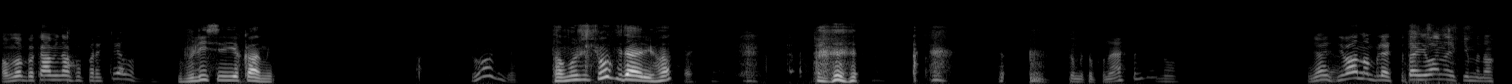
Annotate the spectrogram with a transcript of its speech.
А воно би камінь нахуй перетіло. В лісі є камінь. Чувак, блядь. Та може чувак в дері, га? Що ми то понесли? Я з Іваном, блядь, питай Івана, який нахуй.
